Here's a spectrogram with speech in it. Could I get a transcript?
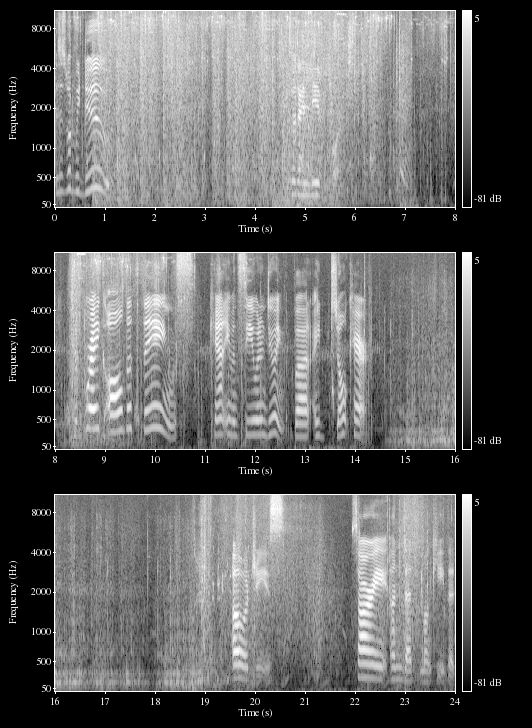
This is what we do. This is what I live for. To break all the things. Can't even see what I'm doing, but I don't care. Oh, jeez. Sorry, undead monkey that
